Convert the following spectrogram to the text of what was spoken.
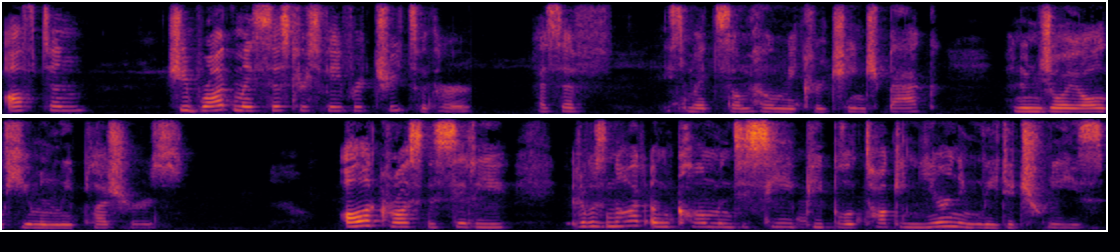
Often, she brought my sister's favorite treats with her, as if these might somehow make her change back and enjoy all humanly pleasures. All across the city, it was not uncommon to see people talking yearningly to trees,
